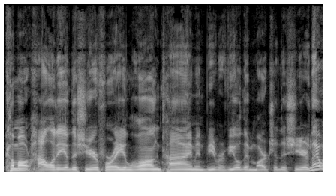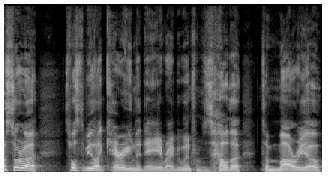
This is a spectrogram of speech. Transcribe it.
come out holiday of this year for a long time and be revealed in March of this year. And that was sort of supposed to be like carrying the day, right? We went from Zelda to Mario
